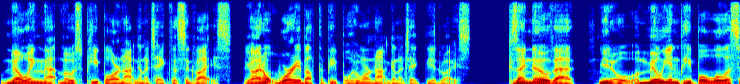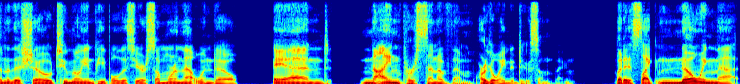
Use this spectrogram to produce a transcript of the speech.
knowing that most people are not going to take this advice?" You know, I don't worry about the people who are not going to take the advice because I know that you know a million people will listen to this show, two million people this year, somewhere in that window, and 9% of them are going to do something. But it's like knowing that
